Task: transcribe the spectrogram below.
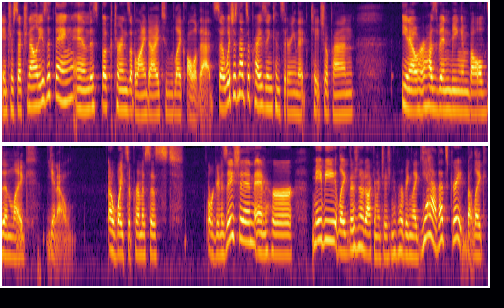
intersectionality is a thing, and this book turns a blind eye to like all of that. So, which is not surprising considering that Kate Chopin, you know, her husband being involved in like, you know, a white supremacist organization, and her maybe like there's no documentation of her being like, yeah, that's great, but like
